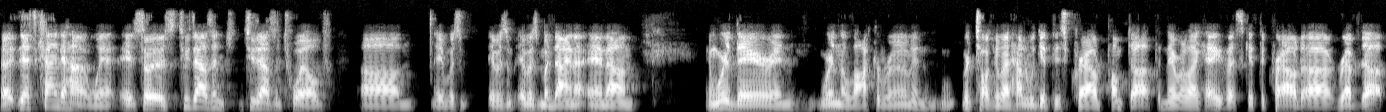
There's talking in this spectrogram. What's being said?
that's kind of how it went. So it was 2000, 2012. Um, it was it was it was Medinah, and um, and we're there, and we're in the locker room, and we're talking about how do we get this crowd pumped up, and they were like, hey, let's get the crowd uh, revved up,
